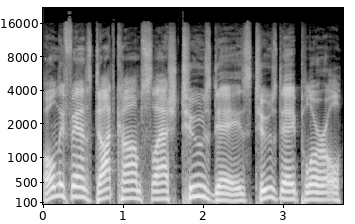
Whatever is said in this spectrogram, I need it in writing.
Onlyfans.com slash Tuesdays, Tuesday plural.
